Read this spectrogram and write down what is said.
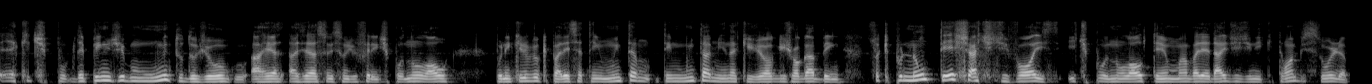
é que, tipo, depende muito do jogo, rea- as reações são diferentes. Tipo, no LoL, por incrível que pareça, tem muita, tem muita mina que joga e joga bem. Só que por não ter chat de voz, e, tipo, no LoL tem uma variedade de nick tão absurda,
